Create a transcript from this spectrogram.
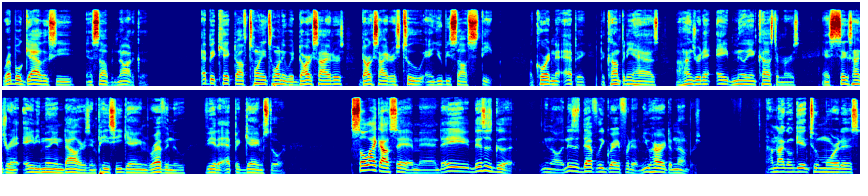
Rebel Galaxy, and Subnautica. Epic kicked off 2020 with Darksiders, Darksiders 2, and Ubisoft Steep. According to Epic, the company has 108 million customers and $680 million in PC game revenue via the Epic Game Store. So like I said, man, they this is good. You know, and this is definitely great for them. You heard the numbers. I'm not gonna get into more of this.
